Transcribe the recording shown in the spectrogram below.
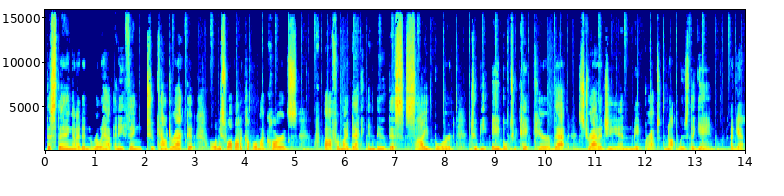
this thing and I didn't really have anything to counteract it. Well, let me swap out a couple of my cards uh, from my deck into this sideboard to be able to take care of that strategy and may, perhaps not lose the game again.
